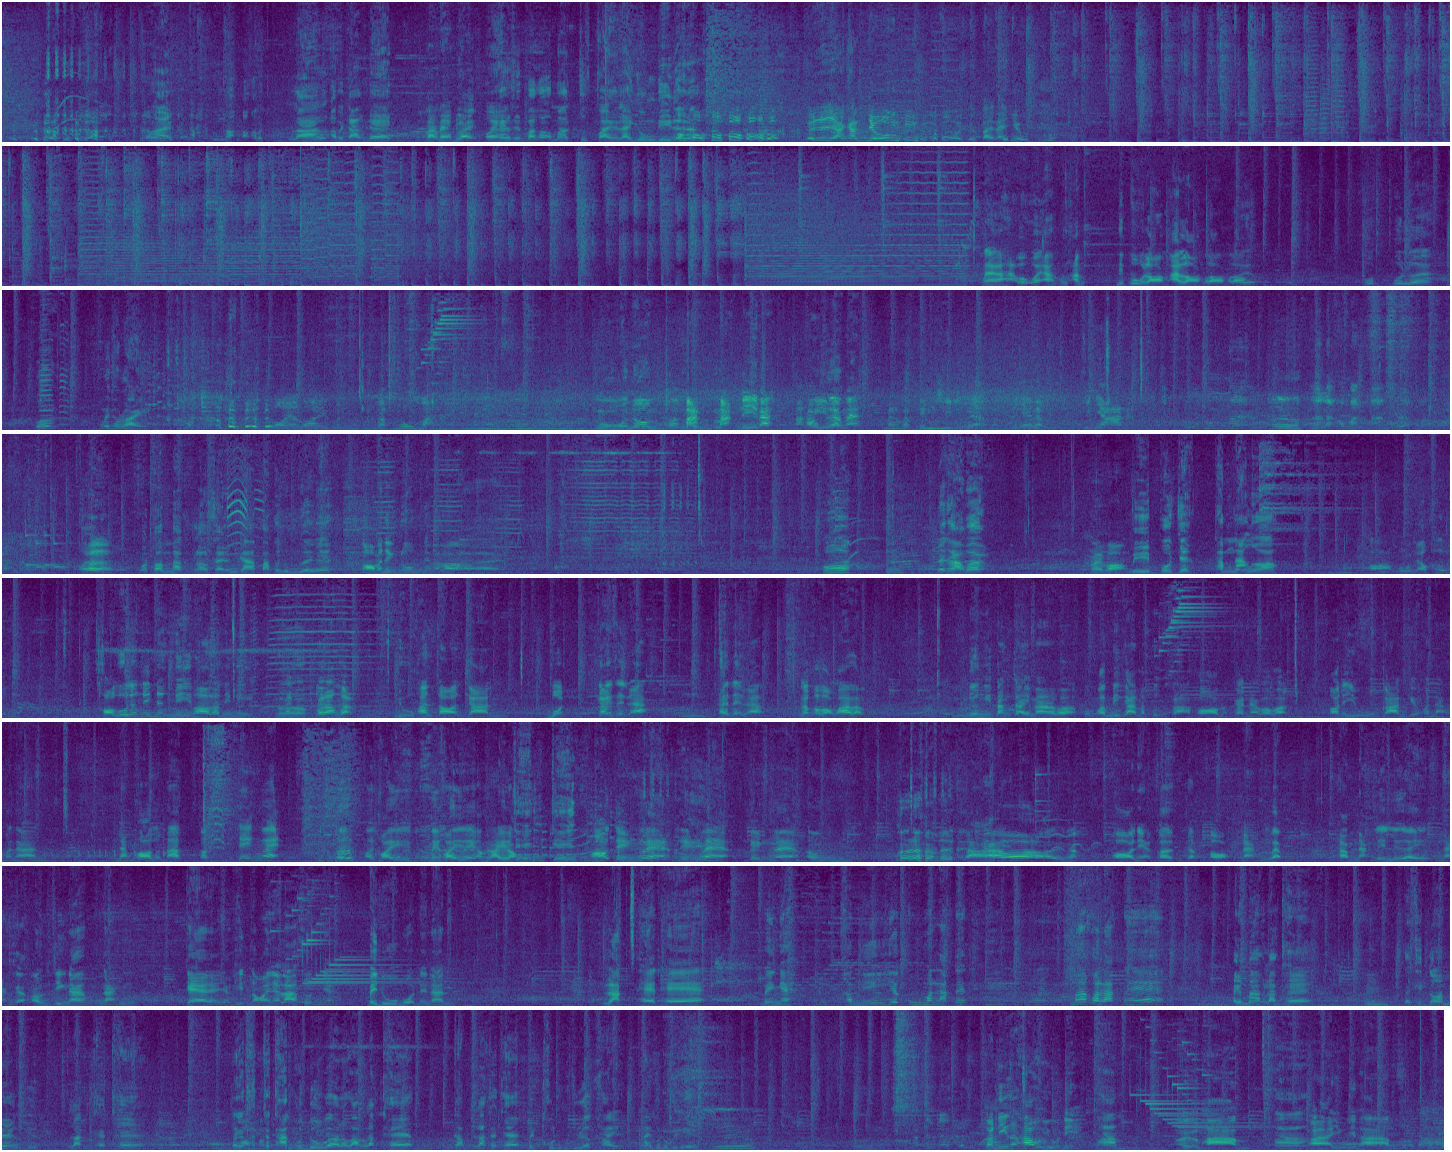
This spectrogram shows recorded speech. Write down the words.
ไม่ก็เอาไปล้างเอาไปตากแดดตากแดดด้วยพอแห้งเสร็จปั๊บก็เอามาจุดไฟไล่ยุงดีด้วโอ้ยนะโหไม่ใช่ยากันยุงโอ้โหจุดไฟได้ยุงอะไรก็หาว่าโอ้ยอะมึงอะพี่ปูลองอะลองลองลอง พูดพูดเลยเฮ้ยไม่เท่าไหร่ อร่อยอร่อยมันแบบนุ่มอะหมูนุ่มหมักหมักดีป่ะหมักเข้าดีเครื่องไหมแม่งแบบเต็มชิ้นเลยอะแบบไม่ใช่แบบกินยาอะเออเออว่าตอนหมักเราใส่น้ำยาปรับให้นุ่มด้วยไงออกมาถึงนุ่มใช่ไหมพ่อโอ้ได้ข่าวว่าอะไรพ่อมีโปรเจกต์ทำหนังเหรอ พ่อพูดแล้วเขินขอพูดสักนิดนึงมีพ่อตอนนี้มีเออกำลังแบบอยู่ขั้นตอนการบทใกล้เสร็จแล้วอืม ใกล้เสร็จแล้ว แล้วก็บอกว่าแบบอยู่เรื่องนี้ตั้งใจมากแล้วพ่อผมก็มีการมาปรึกษาพ่อเหมือนกันนะเพราะว่าพ่อเนี่ยอยู่วงการเกี่ยวกับหนังมานาน หนังพ่อส่วนมากก็เจ๊งแหละฮะไม่ค่อยไม่ค่อยได้กำไรหรอก เจ๋งเจ๋งอ๋อเจ๋งแหละเจ๋งแหละเจ๋งแหละอืมปรึกษาว่าอะไรอย่างเงี้ยพ่อเนี่ยก็จะออกหนังแบบ ทำหนังเรื่อยๆ หนังก็เอาจริงๆนะ หนังแกเนี่ยอย่างทิศน้อยเนี่ยล่าสุดเนี่ยไปดูบทในนั้น รักแท้ๆเป็นไงคำนี้เฮียกูมันรักแท้ๆมากกว่ารักแท้ ไอ้มากรักแท้ อืมแต่คิดน้อยแม่งคือรักแท้แท้ๆแล้วจะจะถามคุณดูว่าระหว่างรักแท้กับรักแท้ๆเป็นคุณคุณจะเลือกใคร ให้คุณดูคิดเองอืมเออตอนนี้ก็เข้าอยู่นี่พามเออพาม อ่า อ่าอยู่ที่พาม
